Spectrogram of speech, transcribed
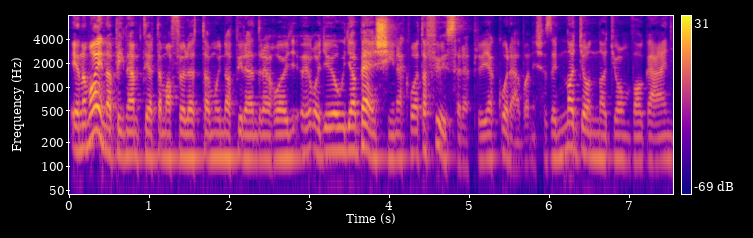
én a mai napig nem tértem a fölött amúgy napirendre, hogy, hogy ő ugye a Bensinek volt a főszereplője korábban, és ez egy nagyon-nagyon vagány,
